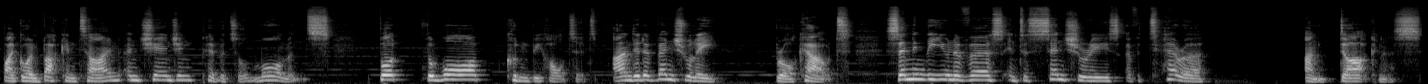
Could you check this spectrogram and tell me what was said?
by going back in time and changing pivotal moments. But the war couldn't be halted, and it eventually broke out, sending the universe into centuries of terror and darkness.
